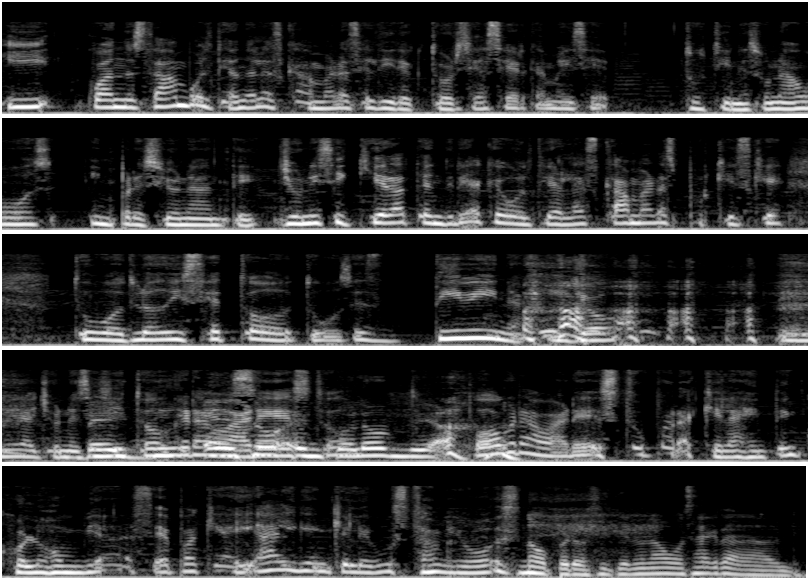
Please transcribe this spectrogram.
Y cuando estaban volteando las cámaras, el director se acerca y me dice, tú tienes una voz impresionante. Yo ni siquiera tendría que voltear las cámaras porque es que tu voz lo dice todo, tu voz es divina. Y yo, y mira, yo necesito Baby, grabar eso en esto. Colombia. Puedo grabar esto para que la gente en Colombia sepa que hay alguien que le gusta mi voz. No, pero sí tiene una voz agradable.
